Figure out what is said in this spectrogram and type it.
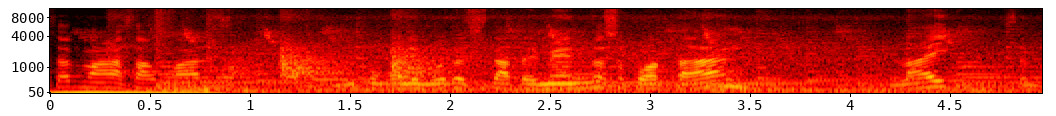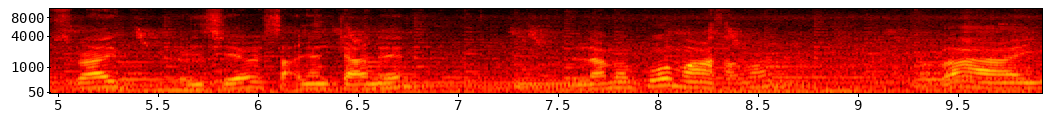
What's mga sakmal? Hindi pong kalimutan si Tatay Mendo, supportahan, like, subscribe, and share sa kanyang channel. Yun lamang po mga sakmal. Bye-bye!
